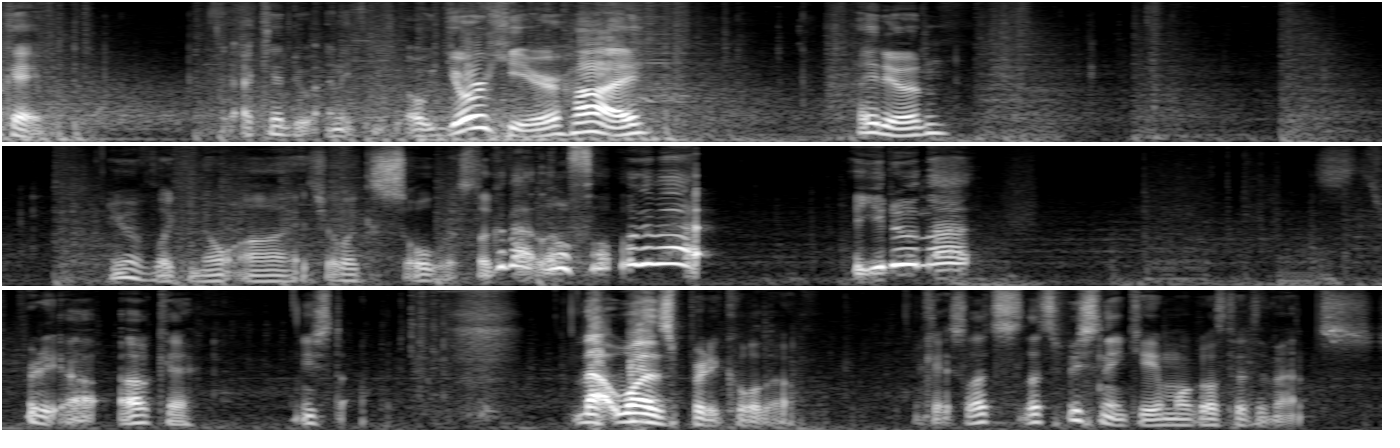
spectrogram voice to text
Okay. I can't do anything. Oh, you're here. Hi. How you doing? You have, like, no eyes. You're, like, soulless. Look at that little... Look at that. Are you doing that? It's pretty... Uh, okay. You stop. That was pretty cool, though. Okay, so let's let's be sneaky and we'll go through the vents.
